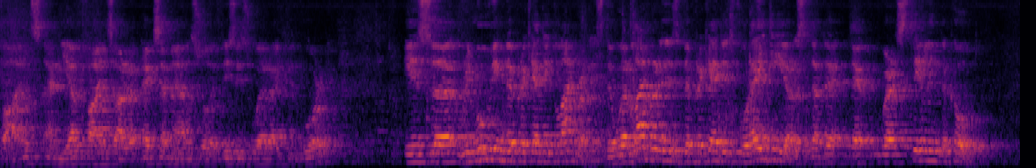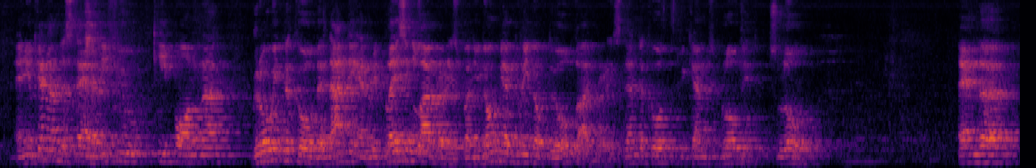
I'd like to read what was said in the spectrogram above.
files, and the help files are XML, so this is where I can work, is uh, removing deprecated libraries. There were libraries deprecated for eight years that they, they were still in the code. And you can understand that if you keep on uh, growing the code and adding and replacing libraries, but you don't get rid of the old libraries, then the code becomes bloated, slow, and, uh,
